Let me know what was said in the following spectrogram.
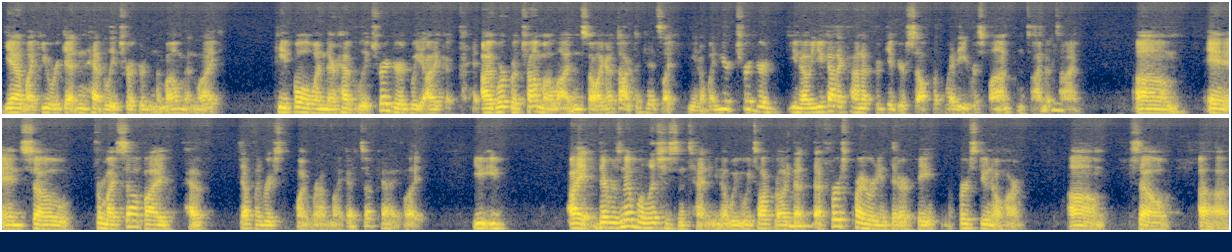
yeah, like you were getting heavily triggered in the moment, like people when they're heavily triggered we I, I work with trauma a lot and so like i talk to kids like you know when you're triggered you know you got to kind of forgive yourself for the way that you respond from time to mm-hmm. time um and, and so for myself i have definitely reached the point where i'm like it's okay like you, you i there was no malicious intent you know we, we talked about like that that first priority in therapy first do no harm um so uh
